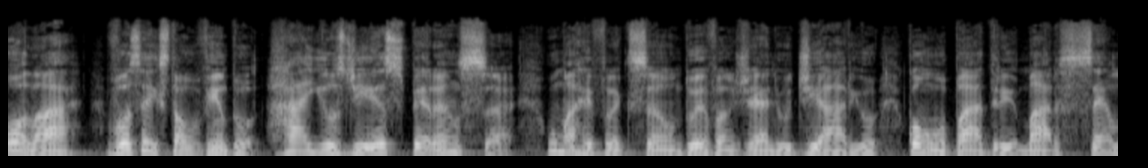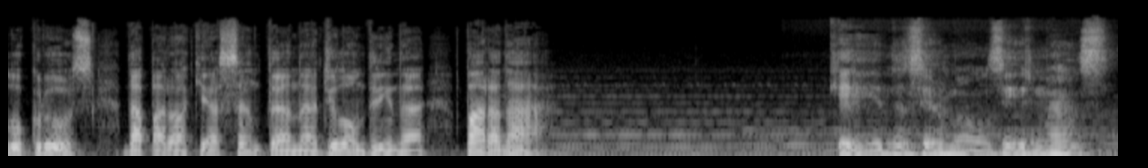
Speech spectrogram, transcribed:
Olá, você está ouvindo Raios de Esperança, uma reflexão do Evangelho diário com o Padre Marcelo Cruz, da Paróquia Santana de Londrina, Paraná. Queridos irmãos e irmãs,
